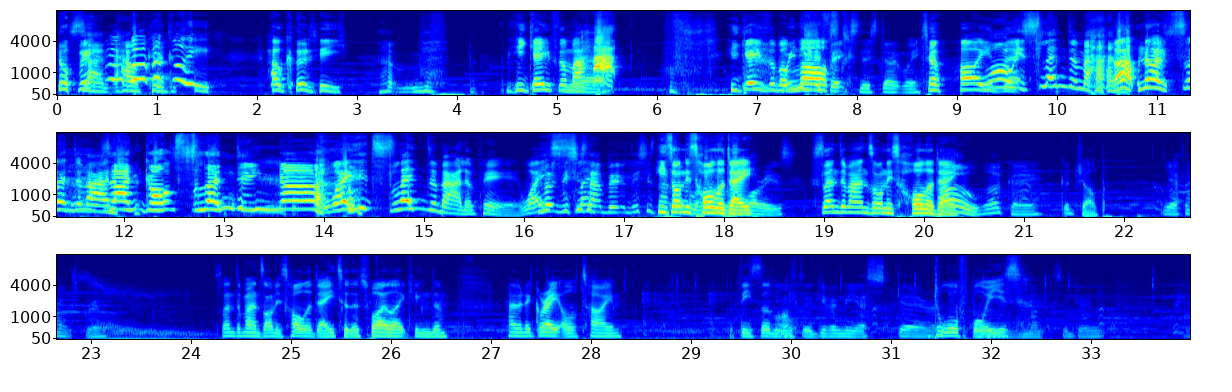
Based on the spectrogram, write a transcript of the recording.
Your San, people how are could- ugly. How could he? He gave them a hat. He gave them a we mask need to fix this, don't we? to hide oh, Whoa, their- it's Slender Man! Oh no, Slender Man! Zant got Slendy, no! Why did Slender Man appear? Why Look, is this Slen- is that bit. This is He's on his level in Hyrule holiday. Warriors. Slender Man's on his holiday. Oh, okay. Good job. Yeah, thanks, bro. Slender Man's on his holiday to the Twilight Kingdom, having a great old time with these little. After giving me a scare. Dwarf boys. Months ago.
